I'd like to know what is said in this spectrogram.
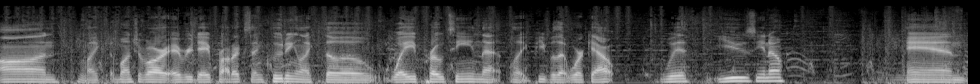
on like a bunch of our everyday products, including like the whey protein that like people that work out with use, you know, and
